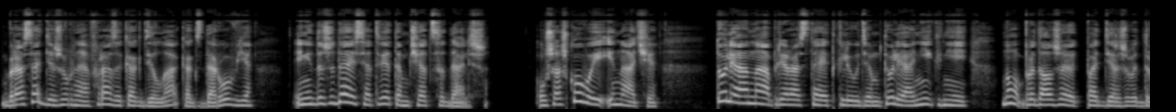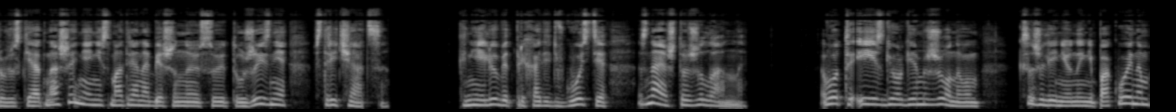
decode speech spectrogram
бросать дежурные фразы «как дела», «как здоровье», и, не дожидаясь ответа, мчаться дальше. У Шашковой иначе. То ли она прирастает к людям, то ли они к ней, но продолжают поддерживать дружеские отношения, несмотря на бешеную суету жизни, встречаться. К ней любят приходить в гости, зная, что желанны. Вот и с Георгием Жоновым, к сожалению, ныне покойным,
